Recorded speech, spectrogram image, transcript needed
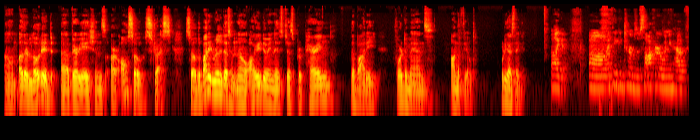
um, other loaded uh, variations are also stress. So the body really doesn't know. All you're doing is just preparing the body for demands on the field. What do you guys think? I like it. Um, I think in terms of soccer, when you have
